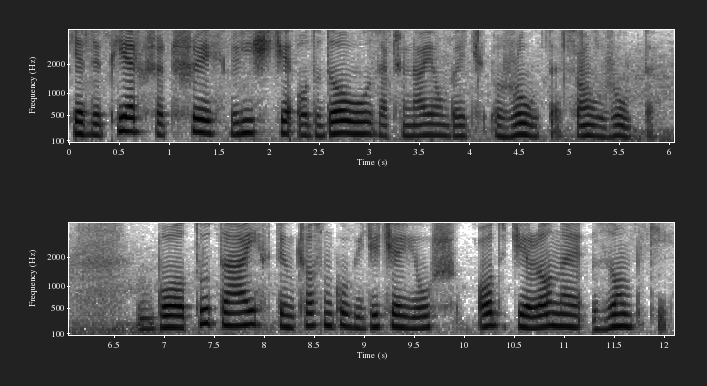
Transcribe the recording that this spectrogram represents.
kiedy pierwsze trzy liście od dołu zaczynają być żółte, są żółte. Bo tutaj w tym czosnku widzicie już oddzielone ząbki.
